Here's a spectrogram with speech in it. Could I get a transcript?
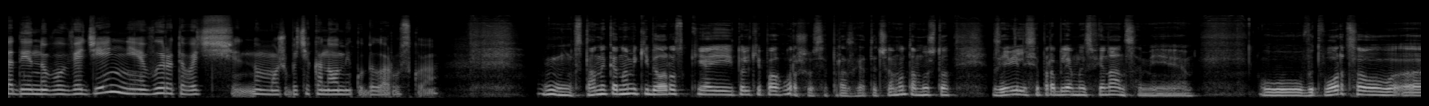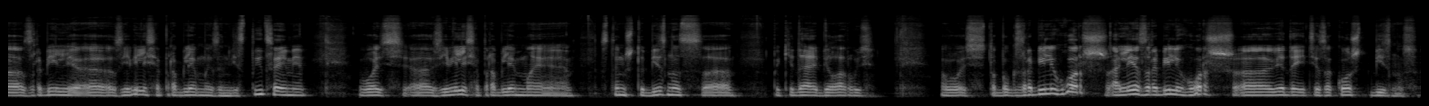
тады новаўвядзенне выратаваць ну можа быть эканоміку беларускую стан эканомікі беларускай толькі пагоршыўся праз гэта. Чаму? Таму што з'явіліся праблемы з фінансамі. У вытворцаў зрабілі з'явіліся праблемы з інвестыцыямі. Вось з'явіліся праблемы з тым што бізнес пакідае Беларусь. Вось то бок зрабілі горш але зрабілі горш ведаеце за кошт бізнесу.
